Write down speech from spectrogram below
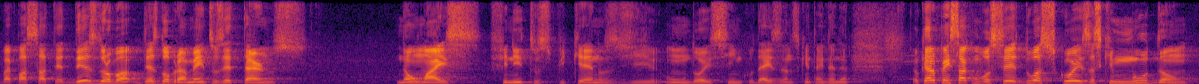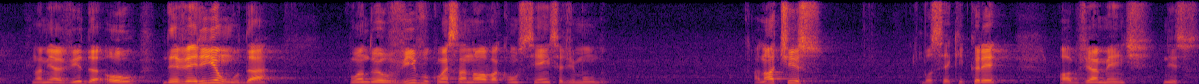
vai passar a ter desdobramentos eternos, não mais finitos, pequenos, de um, dois, cinco, dez anos. Quem está entendendo? Eu quero pensar com você duas coisas que mudam na minha vida, ou deveriam mudar, quando eu vivo com essa nova consciência de mundo. Anote isso. Você que crê, obviamente, nisso.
